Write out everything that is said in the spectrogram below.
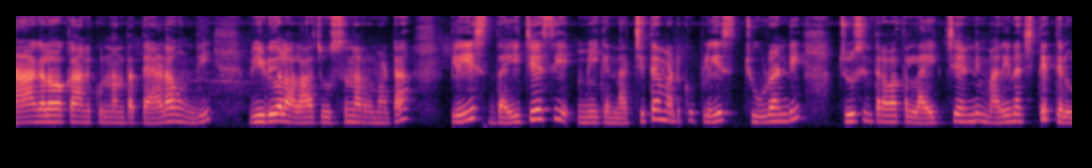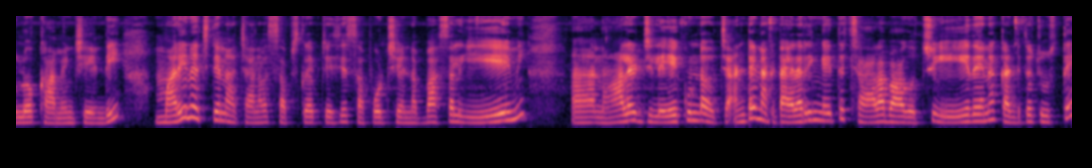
నాగలోక అనుకున్నంత తేడా ఉంది. వీడియోలు అలా చూస్తున్నారనమాట ప్లీజ్ దయచేసి మీకు నచ్చితే మటుకు ప్లీజ్ చూడండి. చూసిన తర్వాత లైక్ చేయండి. మరీ నచ్చితే తెలుగులో కామెంట్ చేయండి. మరీ నచ్చితే నా ఛానల్ సబ్స్క్రైబ్ చేసి సపోర్ట్ చేయండి. అబ్బా అసలు ఏమి నాలెడ్జ్ లేకుండా వచ్చా. అంటే నాకు టైలరింగ్ అయితే చాలా బాగొచ్చు. ఏదైనా కంటితో చూస్తే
